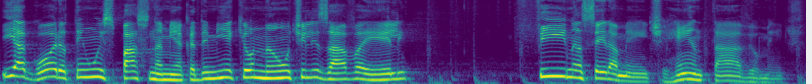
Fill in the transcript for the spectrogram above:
E agora eu tenho um espaço na minha academia que eu não utilizava ele financeiramente, rentavelmente.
